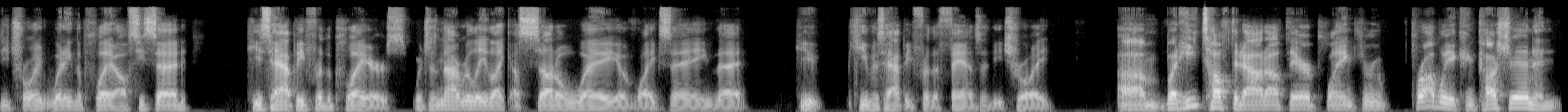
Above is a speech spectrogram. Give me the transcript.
Detroit winning the playoffs, he said he's happy for the players, which is not really like a subtle way of like saying that he he was happy for the fans of Detroit. Um, but he toughed it out out there playing through probably a concussion and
